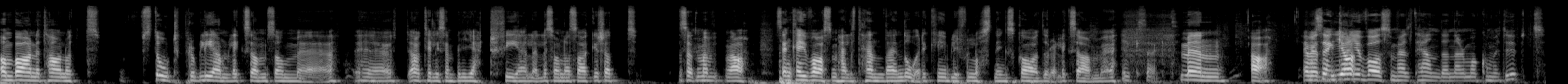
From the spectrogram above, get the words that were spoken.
om barnet har något stort problem liksom, som eh, eh, ja, till exempel hjärtfel eller sådana saker. Så att, så att man, ja, sen kan ju vad som helst hända ändå. Det kan ju bli förlossningsskador och liksom. eh, Exakt. men ja, jag Och vet sen inte. kan Jag, ju vad som helst hända när de har kommit ut.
